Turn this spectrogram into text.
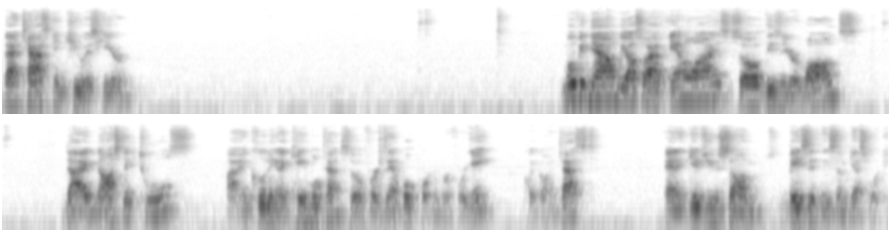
That task in queue is here. Moving down, we also have analyze. So these are your logs, diagnostic tools, uh, including a cable test. So for example, port number 48, click on test, and it gives you some, basically some guesswork.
